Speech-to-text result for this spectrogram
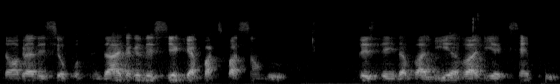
Então agradecer a oportunidade, agradecer aqui a participação do presidente da Valia, Valia que sempre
